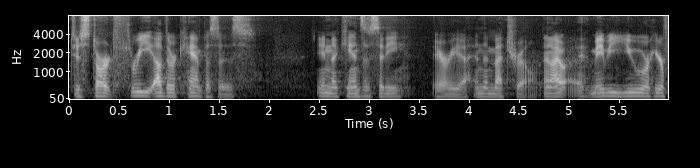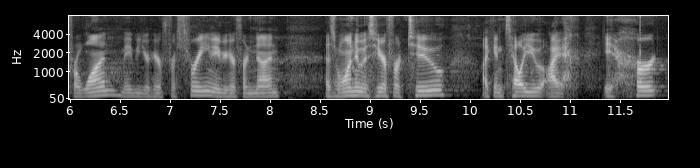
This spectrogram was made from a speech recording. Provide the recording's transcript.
to start three other campuses in the Kansas City area, in the metro. And I, maybe you were here for one, maybe you're here for three, maybe you're here for none. As one who was here for two, I can tell you I, it hurt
